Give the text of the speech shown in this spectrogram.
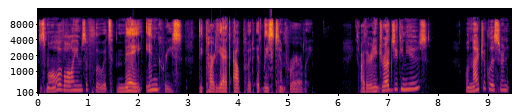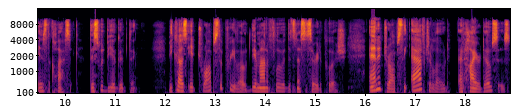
small volumes of fluids may increase the cardiac output, at least temporarily. Are there any drugs you can use? Well, nitroglycerin is the classic. This would be a good thing because it drops the preload, the amount of fluid that's necessary to push, and it drops the afterload at higher doses,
